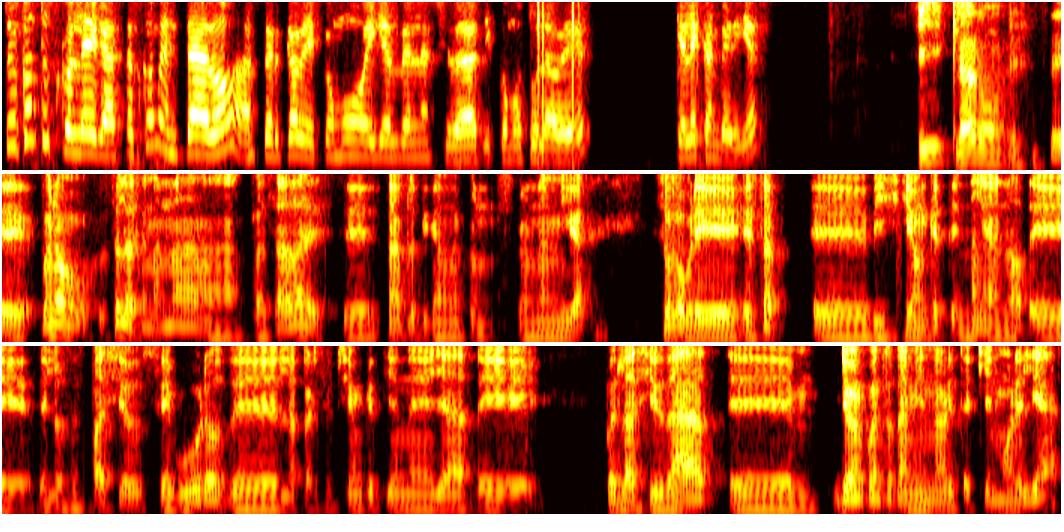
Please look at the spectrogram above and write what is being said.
tú con tus colegas, ¿has comentado acerca de cómo ellas ven la ciudad y cómo tú la ves? ¿Qué le cambiarías? Sí, claro. Este, bueno, justo la semana pasada este, estaba platicando con, con una amiga sobre esta eh, visión que tenía, ¿no? De, de, los espacios seguros, de la percepción que tiene ella de, pues, la ciudad. Eh, yo encuentro también ahorita aquí en Morelia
